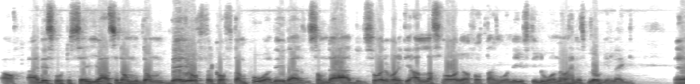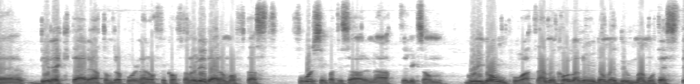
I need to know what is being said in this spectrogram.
ja, det är svårt att säga. Alltså de, de, det är ju offerkoftan på. Det är där som det är. Så har det varit i alla svar jag har fått angående just Ilona och hennes blogginlägg. Eh, direkt är det att de drar på den här offerkoftan. Och det är där de oftast får sympatisörerna att liksom gå igång på att Nej, men kolla nu, de är dumma mot SD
